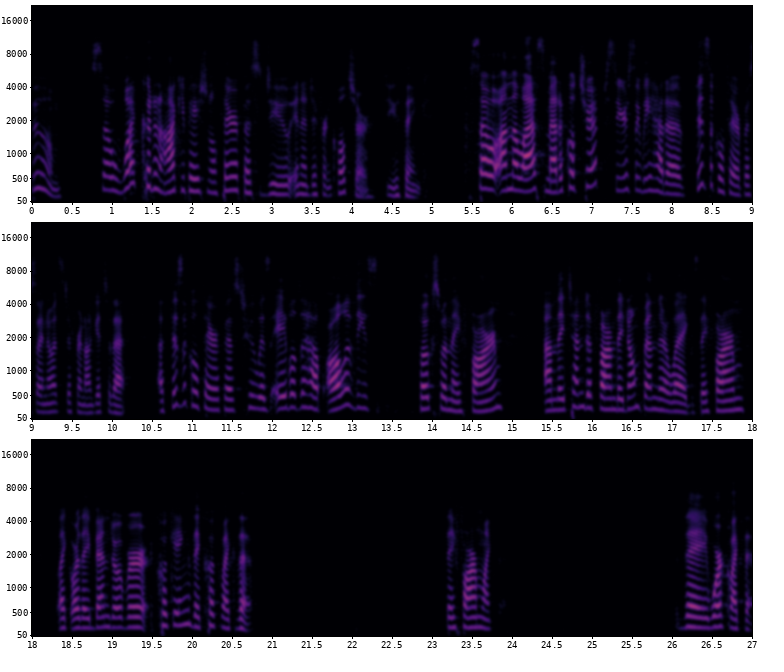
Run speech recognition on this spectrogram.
Boom. So, what could an occupational therapist do in a different culture, do you think? So, on the last medical trip, seriously, we had a physical therapist. I know it's different, I'll get to that. A physical therapist who was able to help all of these folks when they farm. Um, they tend to farm, they don't bend their legs. They farm like, or they bend over cooking, they cook like this. They farm like this. They work like this.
